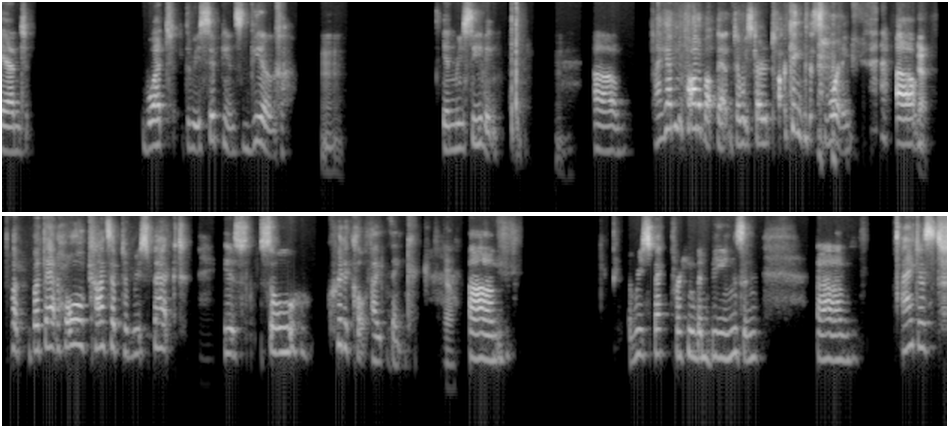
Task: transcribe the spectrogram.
and what the recipients give hmm in receiving. Mhm. Um, I hadn't thought about that until we started talking this morning. Um, Yeah. But but that whole concept of respect is so critical, I think. Yeah. Um, respect for human beings, and um, I just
